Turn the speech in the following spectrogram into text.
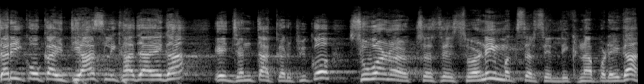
तरीकों का इतिहास लिखा जाएगा ये जनता कर्फ्यू को सुवर्ण अक्षर से स्वर्णिम अक्षर से लिखना पड़ेगा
